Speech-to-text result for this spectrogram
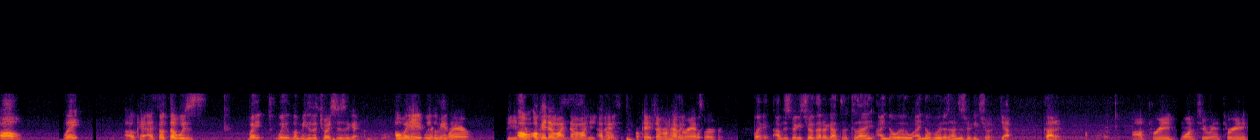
Oh, wait. Okay, I thought that was. Wait, wait. Let me hear the choices again. Oh wait, A, wait. Ric Let me. Hear the, Flair, B, oh, Triple okay. Never H, mind. Never mind. C, Okay. John Cena. Okay, does everyone have Wait, their wait. answer? Wait, I'm just making sure that I got the because I I know who I know who it is. I'm just making sure. Yeah, got it. On three, one, two, and three.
